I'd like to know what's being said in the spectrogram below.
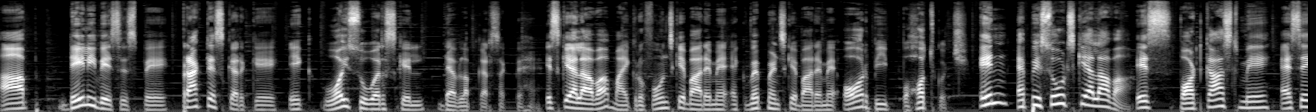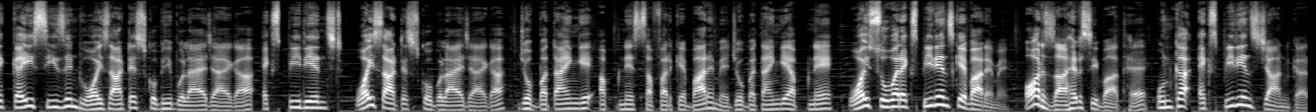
आप डेली बेसिस पे प्रैक्टिस करके एक वॉइस ओवर स्किल डेवलप कर सकते हैं। इसके अलावा माइक्रोफोन्स के बारे में इक्विपमेंट्स के बारे में और भी बहुत कुछ। इन एपिसोड्स के अलावा इस पॉडकास्ट में ऐसे कई सीज़न वॉइस आर्टिस्ट को भी बुलाया जाएगा एक्सपीरियंस्ड वॉइस आर्टिस्ट को बुलाया जाएगा, जो बताएँगे अपने सफ़र के बारे में, जो बताएँगे अपने वॉइस ओवर एक्सपीरियंस के बारे में। और ज़ाहिर सी बात है, उनका एक्सपीरियंस जानकर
